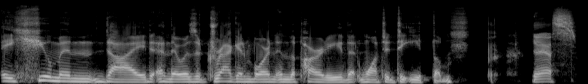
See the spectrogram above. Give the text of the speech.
a human died and there was a dragonborn in the party that wanted to eat them? Yes.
